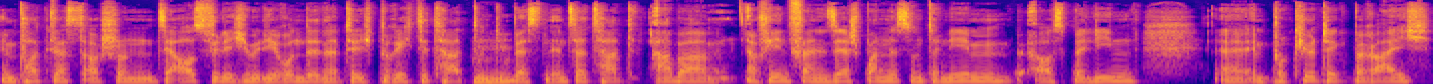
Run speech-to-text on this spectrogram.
im Podcast auch schon sehr ausführlich über die Runde natürlich berichtet hat und die mhm. besten Insights hat. Aber auf jeden Fall ein sehr spannendes Unternehmen aus Berlin äh, im ProcureTech-Bereich,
